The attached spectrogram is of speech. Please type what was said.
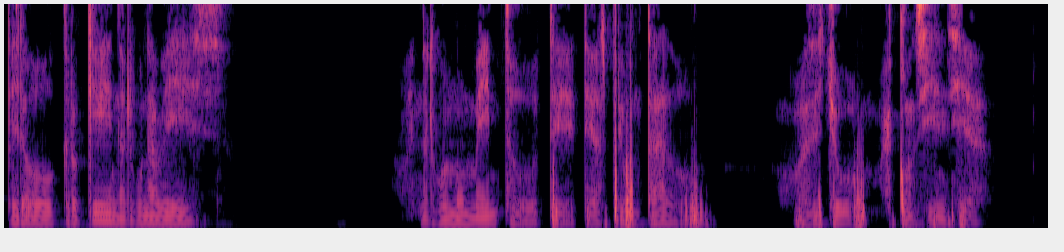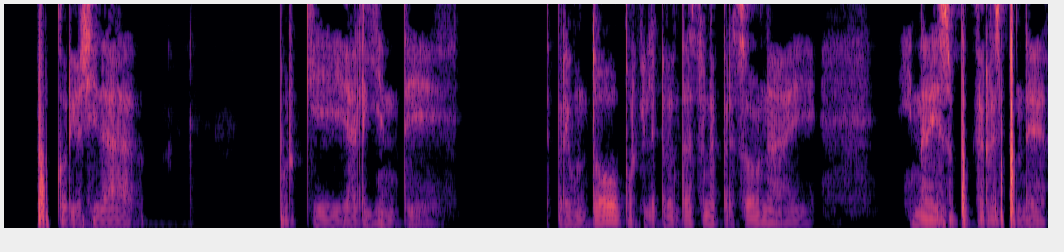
Pero creo que en alguna vez, en algún momento te, te has preguntado o has hecho a conciencia, por curiosidad, porque alguien te, preguntó, porque le preguntaste a una persona y, y nadie supo qué responder.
